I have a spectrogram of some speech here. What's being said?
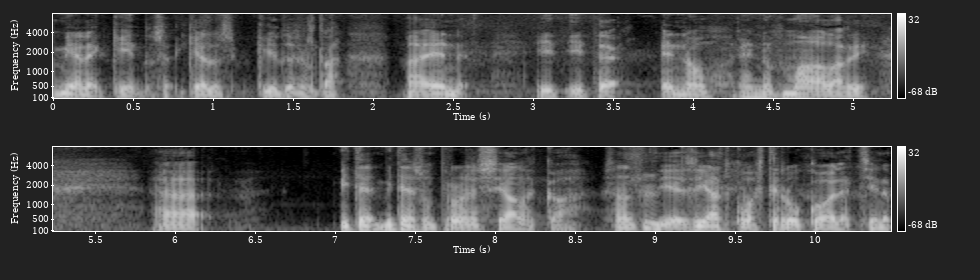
mielenkiintoiselta. Mä en itse, en ole, en ole maalari. Ää, miten, miten sun prosessi alkaa? Sanot, jatkuvasti rukoilet siinä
